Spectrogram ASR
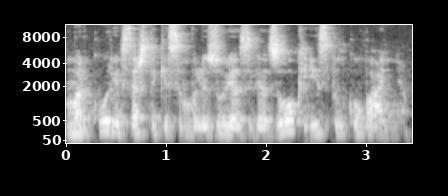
Меркурій все ж таки символізує зв'язок і спілкування.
